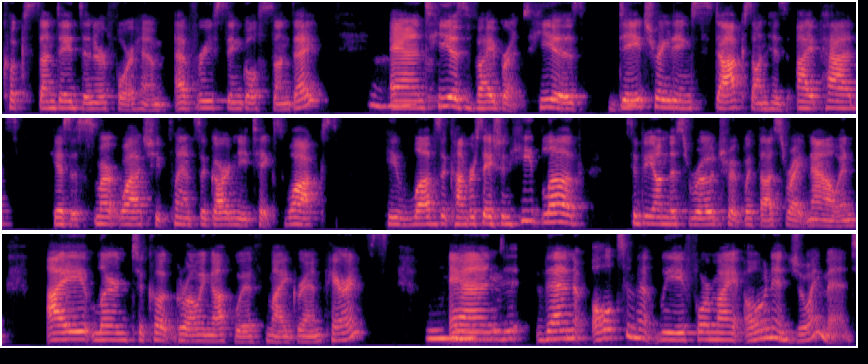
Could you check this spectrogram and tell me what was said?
cook Sunday dinner for him every single Sunday. Mm-hmm. And he is vibrant. He is day trading stocks on his iPads. He has a smartwatch. He plants a garden. He takes walks. He loves a conversation. He'd love to be on this road trip with us right now. And I learned to cook growing up with my grandparents. Mm-hmm. And then ultimately for my own enjoyment,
